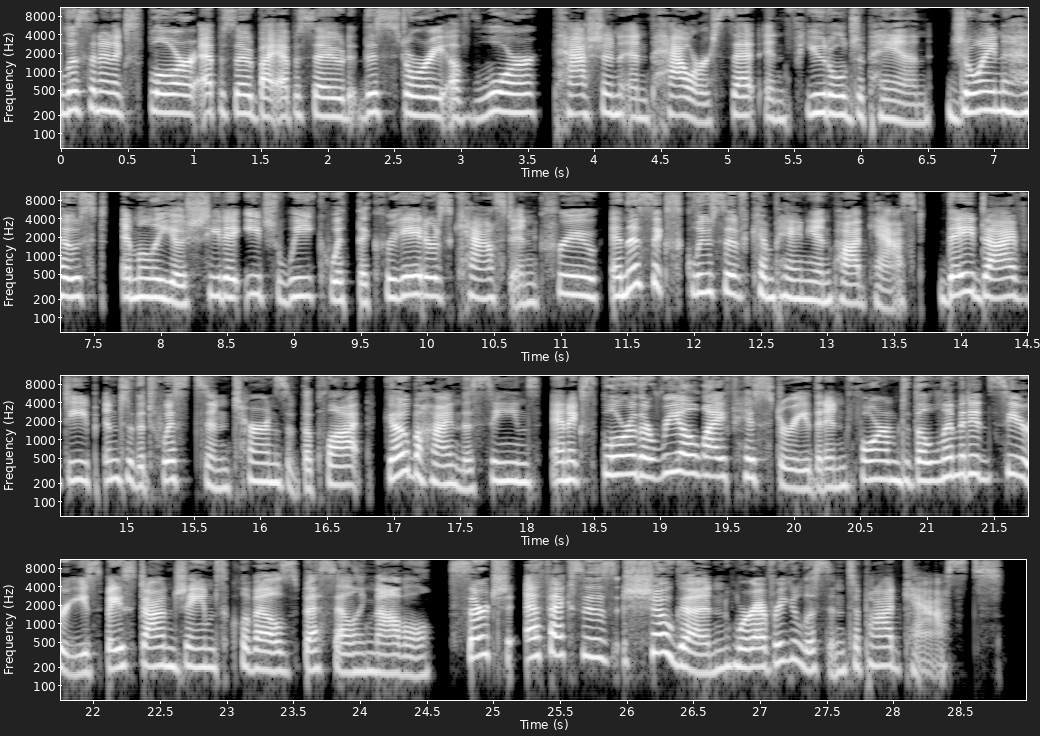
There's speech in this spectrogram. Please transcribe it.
Listen and explore episode by episode this story of war, passion, and power set in feudal Japan. Join host Emily Yoshida each week with the creators, cast, and crew in this exclusive companion podcast. They dive deep into the twists and turns of the plot, go behind the scenes, and explore the real life history that informed the limited series based on James Clavell's best selling novel. Search FX's Shogun wherever you listen to podcasts.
